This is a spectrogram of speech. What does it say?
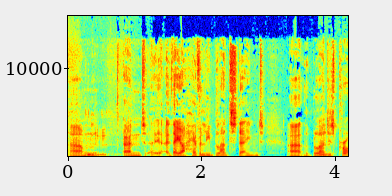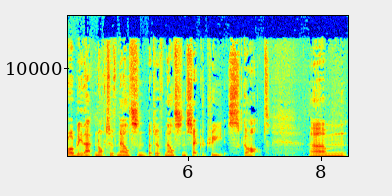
um, and uh, they are heavily bloodstained. Uh, the blood is probably that not of Nelson, but of Nelson's secretary Scott. Um,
